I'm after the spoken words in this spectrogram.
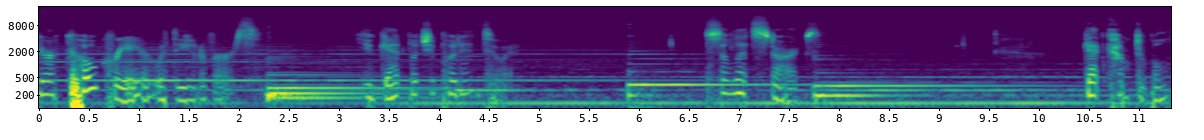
you're a co creator with the universe. You get what you put into it. So let's start. Get comfortable.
